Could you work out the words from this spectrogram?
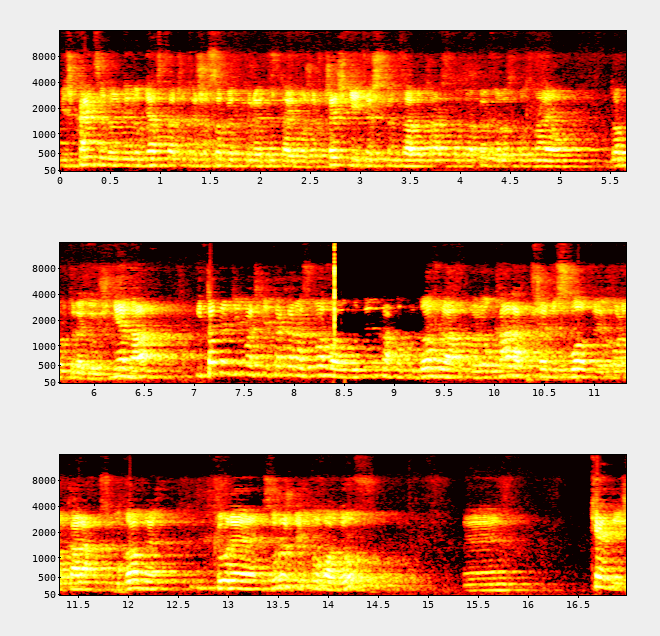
Mieszkańcy Dolnego Miasta, czy też osoby, które tutaj może wcześniej też spędzały czas, to na pewno rozpoznają dom, którego już nie ma. I to będzie właśnie taka rozmowa o budynkach, o budowlach, o lokalach przemysłowych, o lokalach usługowych, które z różnych powodów yy, kiedyś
